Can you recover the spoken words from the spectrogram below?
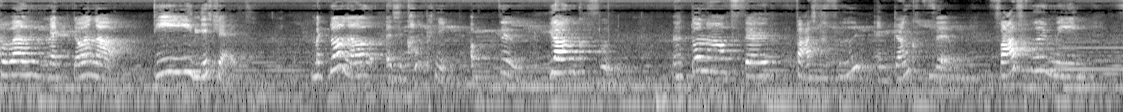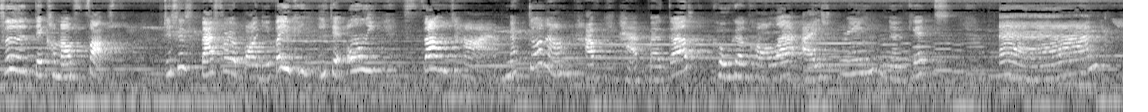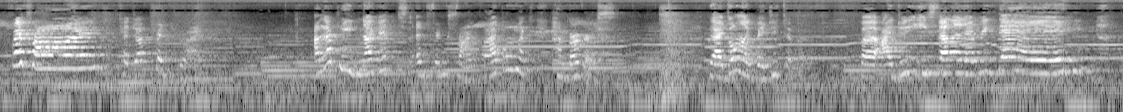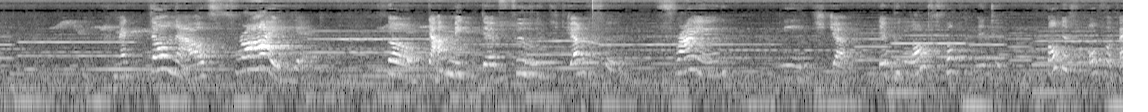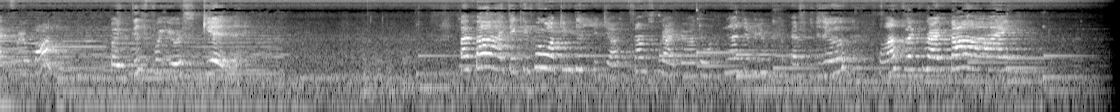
McDonald's. Delicious. McDonald's is a company of food, junk food. McDonald's serves fast food and junk food. Fast food means food that come out fast. This is bad for your body, but you can eat it only sometimes. McDonald's have hamburgers, Coca-Cola, nuggets and french fries, but I don't like hamburgers. But I don't like vegetables. But I do eat salad every day. Bye bye. Thank you for watching this video.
